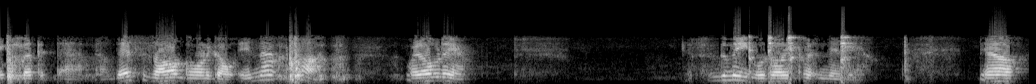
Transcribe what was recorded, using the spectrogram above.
Take a look at that. Now this is all going to go in that pot. Right over there. This is the meat we're going to put in there. Now,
